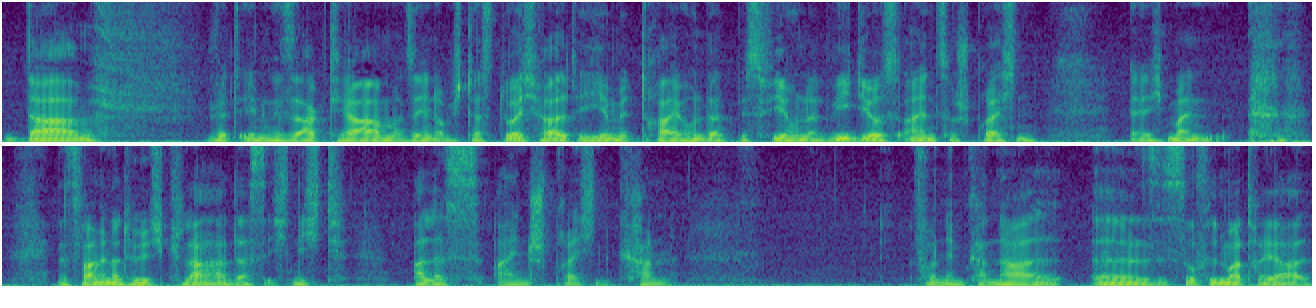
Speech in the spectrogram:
Da wird eben gesagt, ja, mal sehen, ob ich das durchhalte, hier mit 300 bis 400 Videos einzusprechen. Äh, ich meine, es war mir natürlich klar, dass ich nicht alles einsprechen kann von dem Kanal. Äh, es ist so viel Material.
